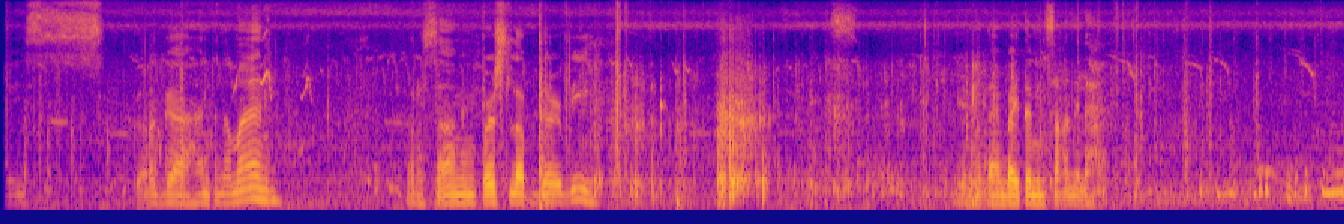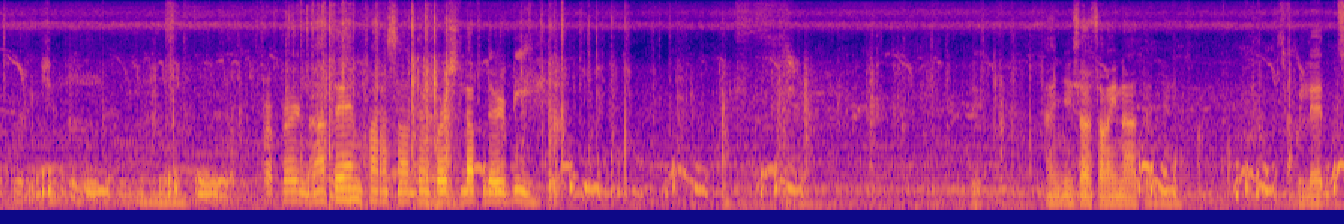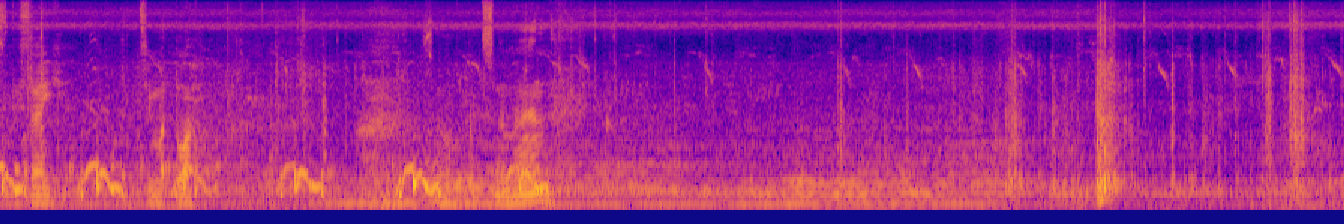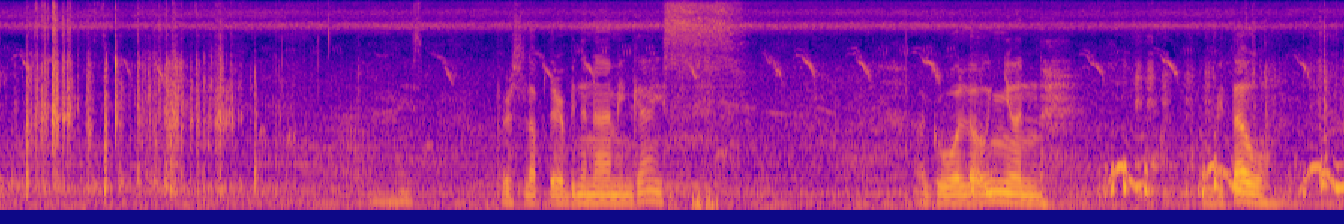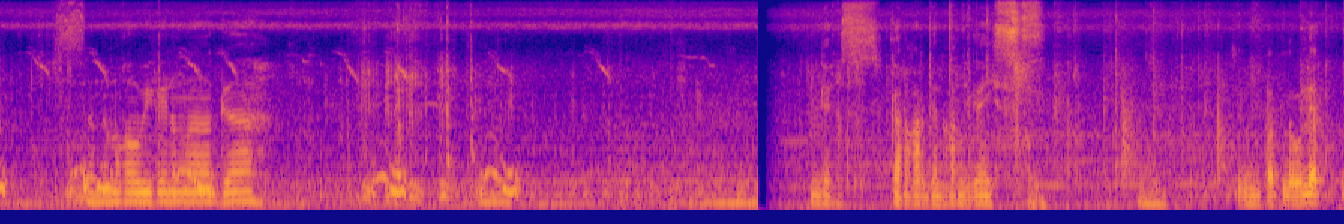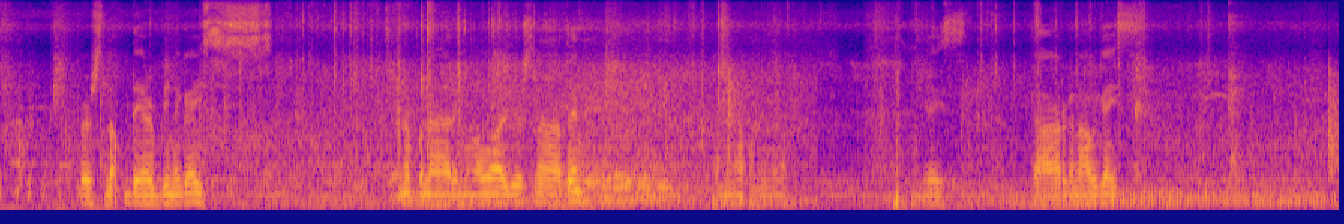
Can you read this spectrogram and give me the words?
Guys, karagahan na naman. Para sa aming first lap derby. Bigyan mo tayong vitamin sa kanila. Prepare natin para sa ating first lap derby. Ayun yung isasakay natin. Si Colette, si Tisay, si Matwa. Goods naman. Nice. First lap derby na namin guys. Aguwala Union. Bitaw. Sana makauwi kayo ng maga. Guys, kakakarga na kami guys. Silang tatlo ulit. First lap derby na guys. Sana pa na rin mga warriors natin. Kami na na. Guys, kakakarga na kami guys.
